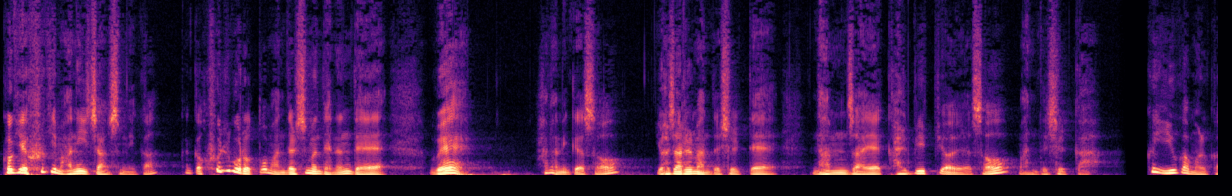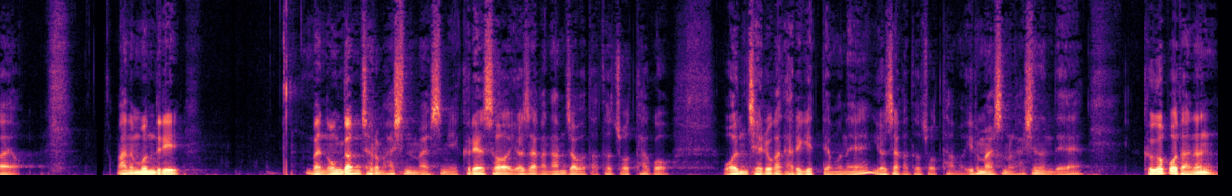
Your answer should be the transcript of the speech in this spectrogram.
거기에 흙이 많이 있지 않습니까? 그러니까 흙으로 또 만들시면 되는데 왜 하나님께서 여자를 만드실 때 남자의 갈비뼈에서 만드실까? 그 이유가 뭘까요? 많은 분들이 뭐 농담처럼 하시는 말씀이 그래서 여자가 남자보다 더 좋다고 원재료가 다르기 때문에 여자가 더 좋다 뭐 이런 말씀을 하시는데 그것보다는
